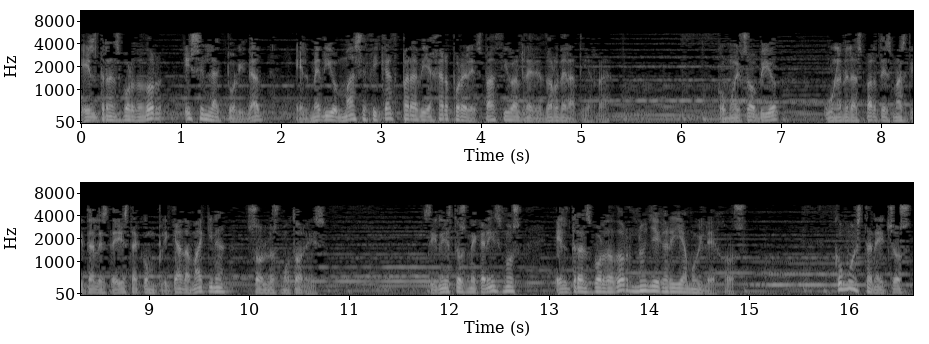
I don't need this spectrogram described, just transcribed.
el transbordador es en la actualidad el medio más eficaz para viajar por el espacio alrededor de la Tierra. Como es obvio, una de las partes más vitales de esta complicada máquina son los motores. Sin estos mecanismos, el transbordador no llegaría muy lejos. ¿Cómo están hechos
